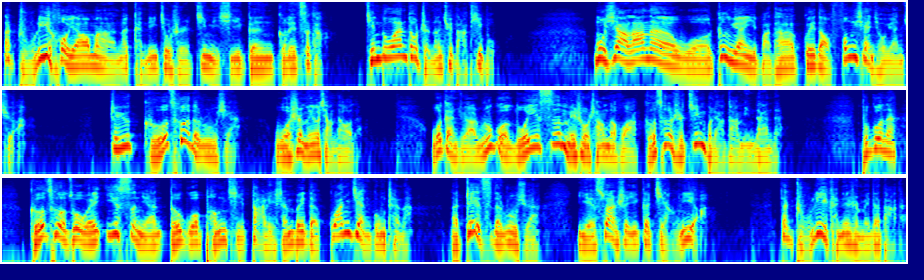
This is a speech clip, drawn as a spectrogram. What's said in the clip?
那主力后腰嘛，那肯定就是基米希跟格雷茨卡，金多安都只能去打替补。穆西亚拉呢，我更愿意把他归到锋线球员去啊。至于格策的入选，我是没有想到的。我感觉啊，如果罗伊斯没受伤的话，格策是进不了大名单的。不过呢，格策作为一四年德国捧起大力神杯的关键功臣啊，那这次的入选也算是一个奖励啊。但主力肯定是没得打的。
